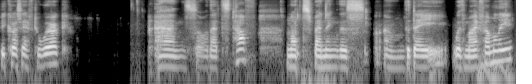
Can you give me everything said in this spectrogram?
because I have to work. And so that's tough not spending this um, the day with my family.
